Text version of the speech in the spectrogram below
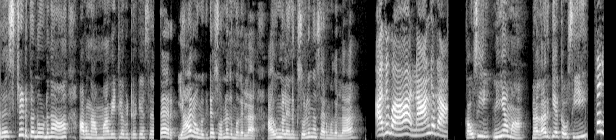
ரெஸ்ட் எடுக்கணும்னு தான் அவங்க அம்மா வீட்டில் விட்டுருக்கேன் சார் சார் யார் உங்ககிட்ட சொன்னது முதல்ல? அவங்கள எனக்கு சொல்லுங்க சார் முதல்ல. அதுவா? நாங்க தான். கௌசி நீயாம்மா? நல்லா இருக்கியா கௌசி? சார்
